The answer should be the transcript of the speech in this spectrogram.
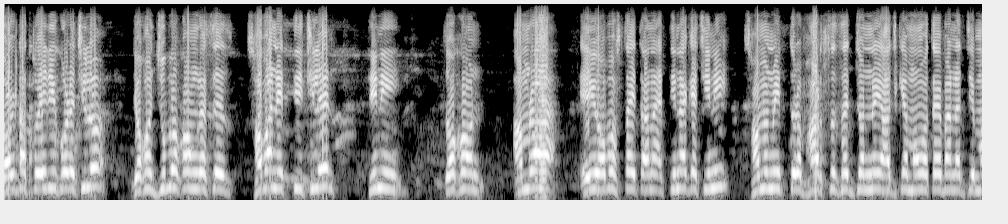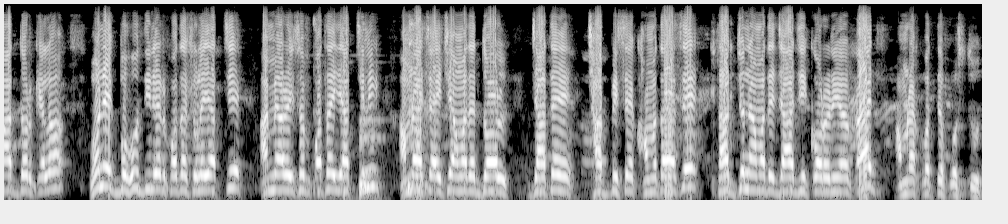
দলটা তৈরি করেছিল, যখন যুব কংগ্রেসের সভানেত্রী ছিলেন, তিনি তখন আমরা এই অবস্থায় তানা তিনাকে চিনি। সমমিত্র ভার্সেসের জন্যই আজকে মমতা ব্যানার্জি মারধর খেলো। অনেক বহু দিনের কথা চলে যাচ্ছে। আমি আর এইসব কথাই যাচ্ছি নি আমরা চাইছি আমাদের দল যাতে ছাব্বিশে ক্ষমতা আসে। তার জন্য আমাদের যা যে করণীয় কাজ, আমরা করতে প্রস্তুত।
